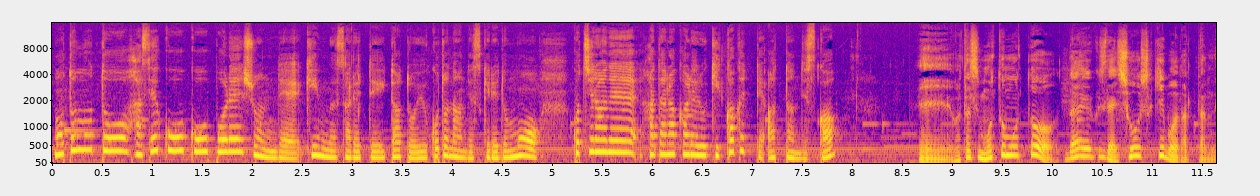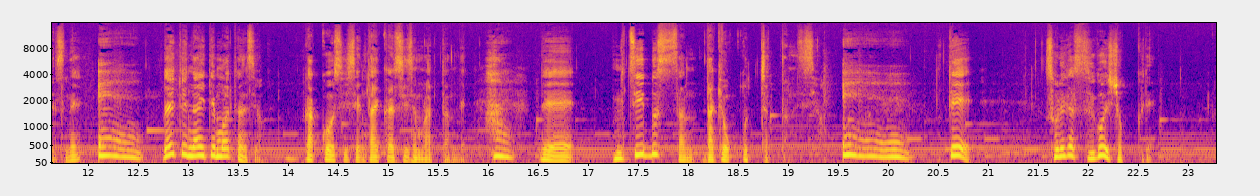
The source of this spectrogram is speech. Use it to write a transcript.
もともと長谷工コーポレーションで勤務されていたということなんですけれどもこちらで働かれるきっかけってあったんですか？えー私もともと大学時代商社希望だったんですね。ええ大体内定もらったんですよ。学校推薦、大会推薦もらったんで。はいで、三井物産だけ怒っちゃったんですよ。えええで、それがすごいショックでえ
